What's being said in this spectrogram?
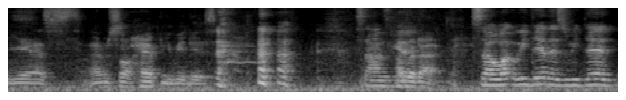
Yes, I'm so happy with this. Sounds good. How about that? So what we did is we did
